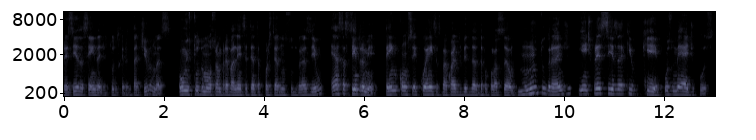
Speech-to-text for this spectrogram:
precisa-se ainda de estudos representativos, mas um estudo mostrou uma prevalência de 70% no sul do Brasil. Essa síndrome tem consequências para a qualidade de vida da, da, população muito grande e a gente precisa que, que os médicos,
